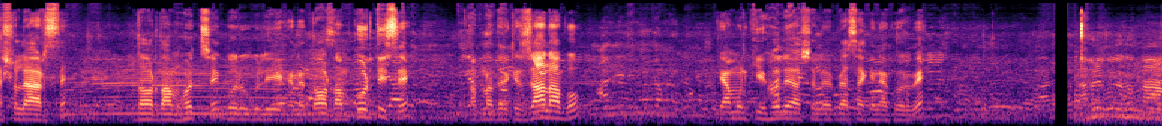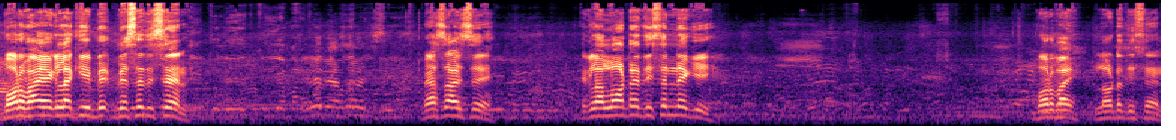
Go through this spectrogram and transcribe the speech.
আসলে আসছে। দরদাম হচ্ছে। গরুগুলি এখানে দরদাম করতেছে। আপনাদেরকে জানাব কেমন কি হলে আসলে বেচা কিনা করবে। বড় ভাই, এগুলা কি বেচে দিচ্ছেন বেচা হয়েছে? এগুলা লটে দিচ্ছেন নাকি? বড় ভাই, লটে দিচ্ছেন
